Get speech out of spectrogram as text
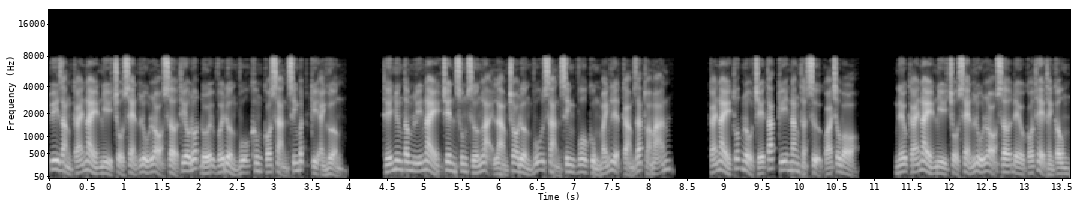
Tuy rằng cái này nỉ chỗ sẹn lũ lọ sở thiêu đốt đối với đường vũ không có sản sinh bất kỳ ảnh hưởng. Thế nhưng tâm lý này trên sung sướng lại làm cho đường vũ sản sinh vô cùng mãnh liệt cảm giác thỏa mãn. Cái này thuốc nổ chế tác kỹ năng thật sự quá châu bò. Nếu cái này nỉ chỗ sen lũ lọ sơ đều có thể thành công,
